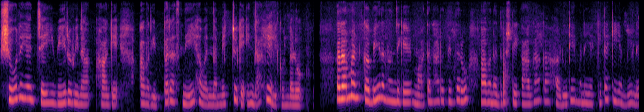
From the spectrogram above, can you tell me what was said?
ಶೋಲೆಯ ಜೈ ವೀರುವಿನ ಹಾಗೆ ಅವರಿಬ್ಬರ ಸ್ನೇಹವನ್ನು ಮೆಚ್ಚುಗೆಯಿಂದ ಹೇಳಿಕೊಂಡಳು. ರಮಣ್ ಕಬೀರನೊಂದಿಗೆ ಮಾತನಾಡುತ್ತಿದ್ದರೂ ಅವನ ದೃಷ್ಟಿ ಆಗಾಗ ಅಡುಗೆ ಮನೆಯ ಕಿಟಕಿಯ ಮೇಲೆ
